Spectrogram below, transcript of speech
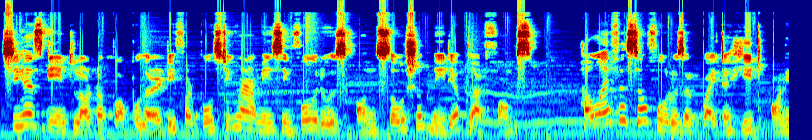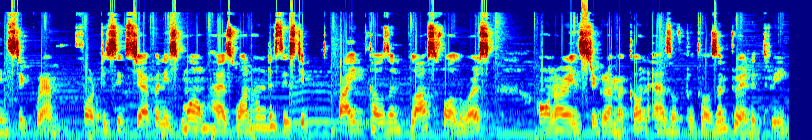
She has gained a lot of popularity for posting her amazing photos on social media platforms. Her life and lifestyle photos are quite a hit on Instagram. 46 Japanese mom has 165,000 plus followers on her Instagram account as of 2023.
